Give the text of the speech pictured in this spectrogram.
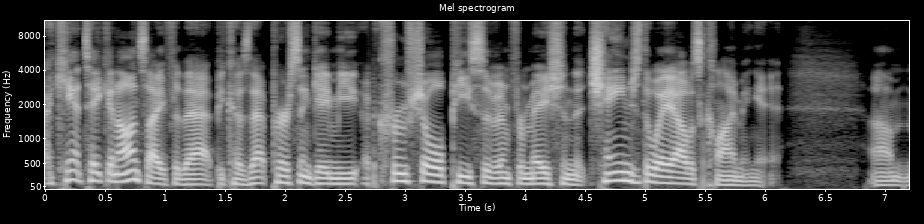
I can't take an on-site for that because that person gave me a crucial piece of information that changed the way I was climbing it. Um,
